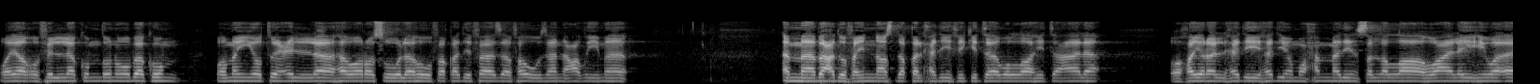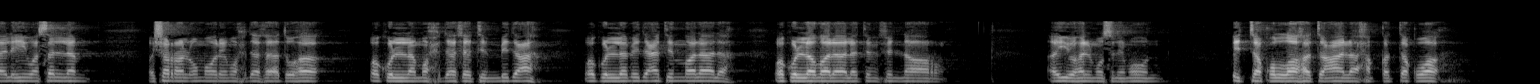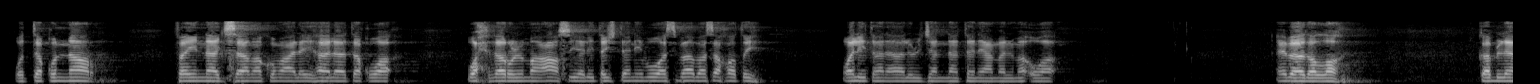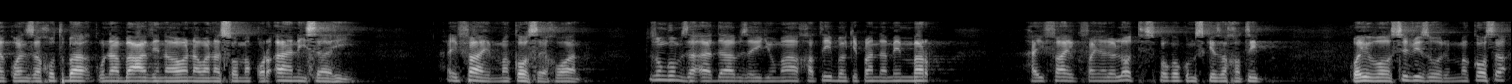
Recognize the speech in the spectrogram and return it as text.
ويغفر لكم ذنوبكم ومن يطع الله ورسوله فقد فاز فوزا عظيما. أما بعد فإن أصدق الحديث كتاب الله تعالى وخير الهدي هدي محمد صلى الله عليه وآله وسلم وشر الأمور محدثاتها وكل محدثة بدعة وكل بدعة ضلالة وكل ضلالة في النار. أيها المسلمون اتقوا الله تعالى حق التقوى. واتقوا النار فإن أجسامكم عليها لا تقوى واحذروا المعاصي لتجتنبوا أسباب سخطه ولتنالوا الجنة نعم المأوى. عباد الله قبل أن كنز خطبة كنا بعضنا هنا ونسوم قرآن ساهي أي فاهم مكوس يا إخوان. تزنقم زا أداب زي جماعة خطيبة كيبان منبر. هاي فاي كفاني لولوت سبوكو كمسكي خطيب. Kwa hivyo si vizuri. Makosa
